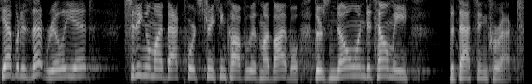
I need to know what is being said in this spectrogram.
Yeah, but is that really it? Sitting on my back porch drinking coffee with my Bible, there's no one to tell me that that's incorrect.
